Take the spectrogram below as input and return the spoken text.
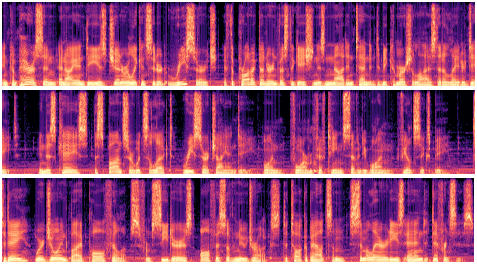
In comparison, an IND is generally considered research if the product under investigation is not intended to be commercialized at a later date. In this case, the sponsor would select Research IND on Form 1571 Field 6B. Today, we're joined by Paul Phillips from CDER's Office of New Drugs to talk about some similarities and differences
